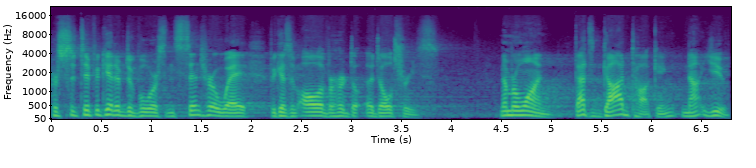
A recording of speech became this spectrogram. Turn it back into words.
her certificate of divorce and sent her away because of all of her adulteries. Number one, that's God talking, not you.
